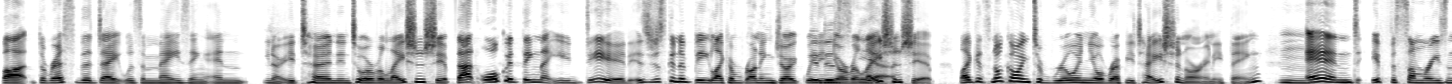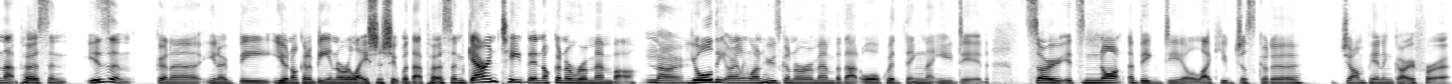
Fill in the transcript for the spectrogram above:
but the rest of the date was amazing and, you know, it turned into a relationship, that awkward thing that you did is just going to be like a running joke within is, your yeah. relationship. Like, it's not going to ruin your reputation or anything. Mm. And if for some reason that person isn't, gonna you know be you're not gonna be in a relationship with that person guaranteed they're not gonna remember No. you're the only one who's going to remember that awkward thing that you did. So it's not a big deal. Like you've just got to jump in and go for it.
